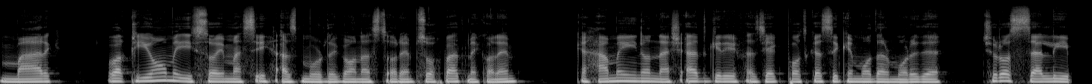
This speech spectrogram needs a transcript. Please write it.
مرگ و قیام عیسی مسیح از مردگان است داریم صحبت می‌کنیم که همه اینا نشأت گرفت از یک پادکستی که ما در مورد چرا صلیب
